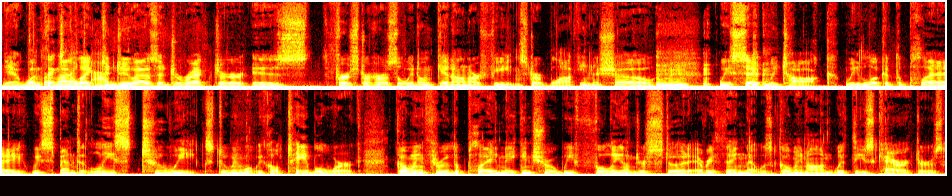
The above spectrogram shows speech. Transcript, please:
Yeah, one thing I like like to do as a director is first rehearsal, we don't get on our feet and start blocking a show. Mm-hmm. We sit, we talk, we look at the play. We spent at least two weeks doing what we call table work, going through the play, making sure we fully understood everything that was going on with these characters.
